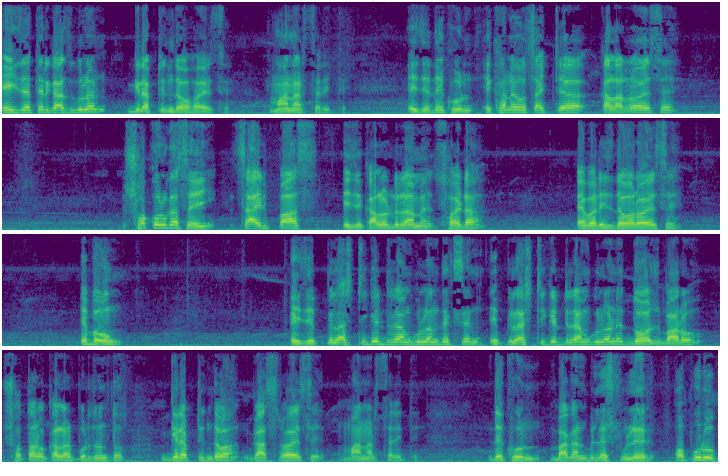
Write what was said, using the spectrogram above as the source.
এই জাতের গাছগুলান গ্রাফটিন দেওয়া হয়েছে মা নার্সারিতে। এই যে দেখুন, এখানেও চারটা কালার রয়েছে। সকল গাছেই চার, পাঁচ, এই যে কালো ড্রামে ছয়টা অ্যাভারেজ দেওয়া রয়েছে। এবং এই যে প্লাস্টিকের ড্রামগুলো দেখছেন, এই প্লাস্টিকের ড্রামগুলোনে দশ বারো সতেরো কালার পর্যন্ত গ্রাফটিন দেওয়া গাছ রয়েছে মা নার্সারিতে দেখুন বাগানবিলাস ফুলের অপরূপ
